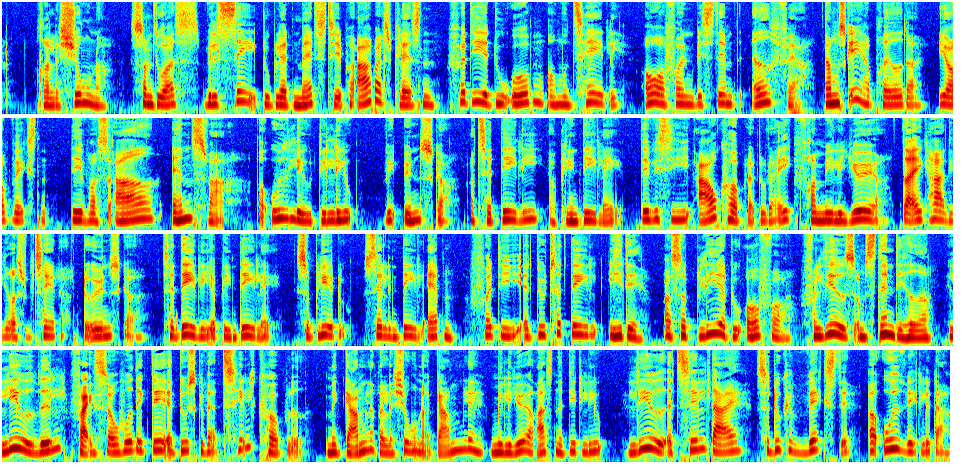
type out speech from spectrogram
relationer, som du også vil se, du bliver et match til på arbejdspladsen, fordi at du er åben og modtagelig over for en bestemt adfærd, der måske har præget dig i opvæksten. Det er vores eget ansvar at udleve det liv, vi ønsker at tage del i og blive en del af. Det vil sige, afkobler du dig ikke fra miljøer, der ikke har de resultater, du ønsker at tage del i og blive en del af, så bliver du selv en del af dem, fordi at du tager del i det, og så bliver du offer for livets omstændigheder. Livet vil faktisk overhovedet ikke det, at du skal være tilkoblet med gamle relationer, gamle miljøer resten af dit liv. Livet er til dig, så du kan vækste og udvikle dig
